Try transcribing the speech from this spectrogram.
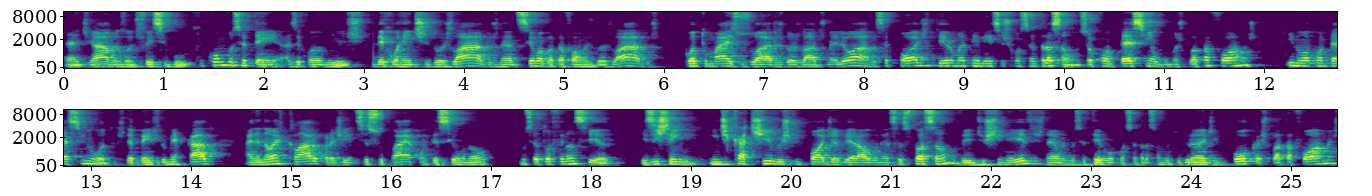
é, de Amazon, de Facebook. Como você tem as economias decorrentes de dois lados, né, de ser uma plataforma de dois lados, quanto mais usuários dos lados, melhor, você pode ter uma tendência de concentração. Isso acontece em algumas plataformas e não acontece em outras. Depende do mercado. Ainda não é claro para a gente se isso vai acontecer ou não no setor financeiro. Existem indicativos que pode haver algo nessa situação, vídeos chineses, né, onde você teve uma concentração muito grande em poucas plataformas,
